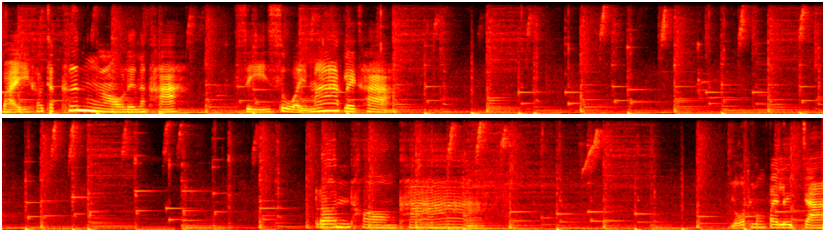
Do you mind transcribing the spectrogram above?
ใบเขาจะขึ้นเงาเลยนะคะ สีสวยมากเลยค่ะ ร่อนทองค่ะ ลดลงไปเลยจ้า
